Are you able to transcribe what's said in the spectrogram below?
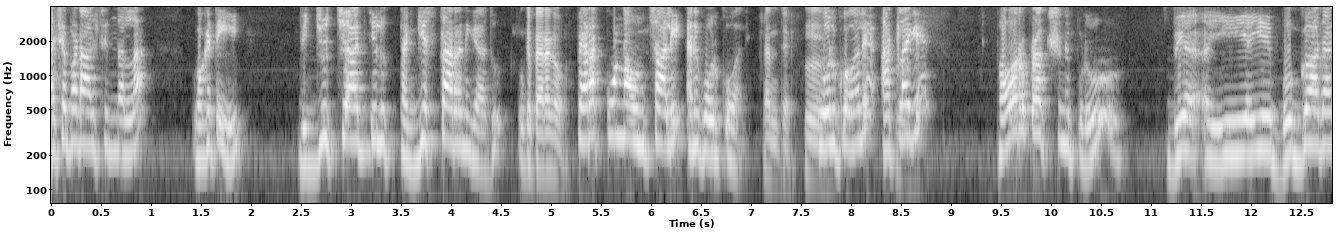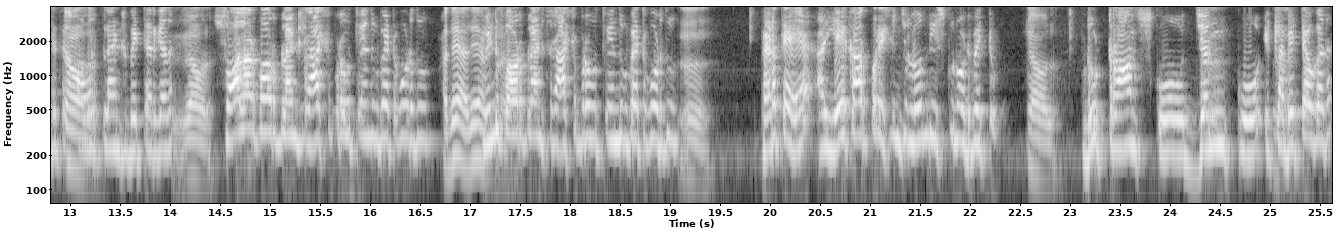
ఆశపడాల్సిందల్లా ఒకటి విద్యుత్ ఛార్జీలు తగ్గిస్తారని కాదు ఇంకా పెరగవు. పెరగకుండా ఉంచాలి అని కోరుకోవాలి. అంతే. ఉమ్, కోలుకోవాలి అట్లాగే పవర్ ప్రొడక్షన్ ఇప్పుడు ఈ బొగ్గు ఆధారిత పవర్ ప్లాంట్లు పెట్టారు కదా. సోలార్ పవర్ ప్లాంట్లు రాష్ట్ర ప్రభుత్వం ఎందుకు పెట్టకూడదు? విండ్ పవర్ ప్లాంట్స్ రాష్ట్ర ప్రభుత్వం ఎందుకు పెట్టకూడదు? పెడితే అది ఏ కార్పొరేషన్ నుంచి లోన్ తీసుకుని ఒకటి పెట్టు. ఇప్పుడు ట్రాన్స్కో జెన్కో ఇట్లా పెట్టావు కదా.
